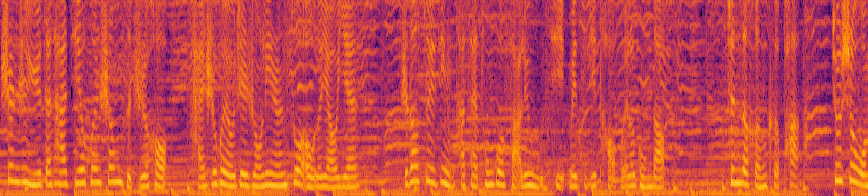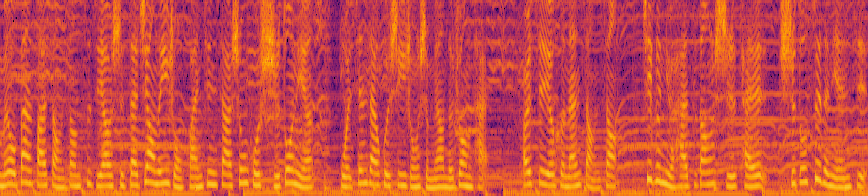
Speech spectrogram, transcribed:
甚至于在他结婚生子之后，还是会有这种令人作呕的谣言，直到最近他才通过法律武器为自己讨回了公道。真的很可怕，就是我没有办法想象自己要是在这样的一种环境下生活十多年，我现在会是一种什么样的状态，而且也很难想象这个女孩子当时才十多岁的年纪，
